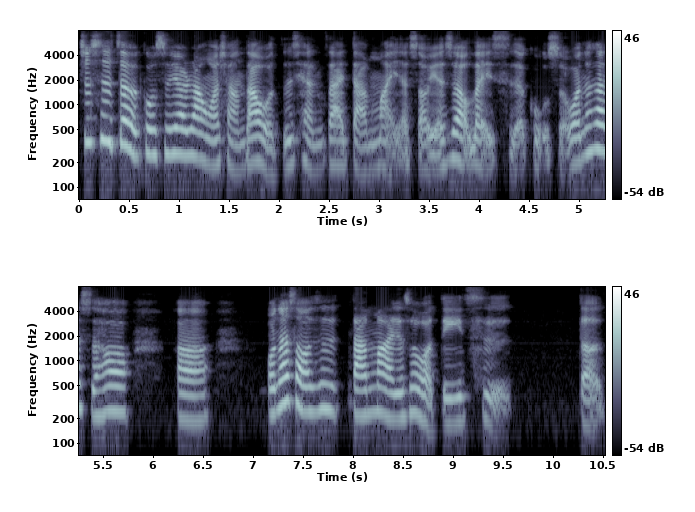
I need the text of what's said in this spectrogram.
就是这个故事又让我想到我之前在丹麦的时候也是有类似的故事。我那个时候呃。我那时候是丹麦，就是我第一次的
